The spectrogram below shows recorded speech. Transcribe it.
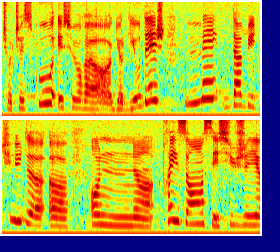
Ceausescu et sur Gheorghe Odej, mais d'habitude on présente ces sujets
